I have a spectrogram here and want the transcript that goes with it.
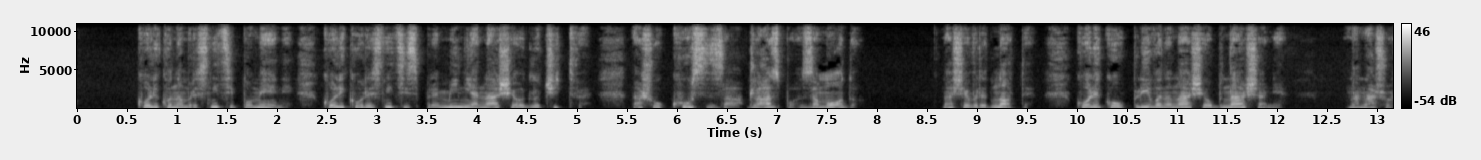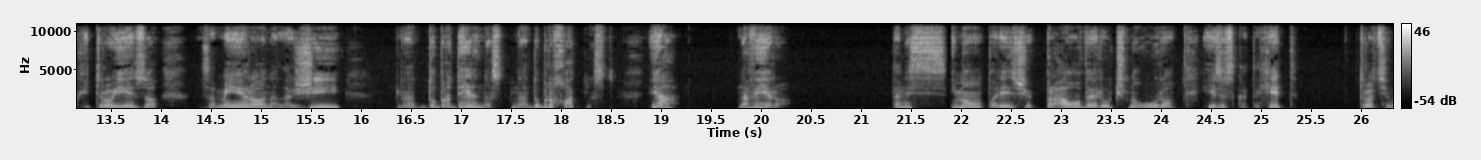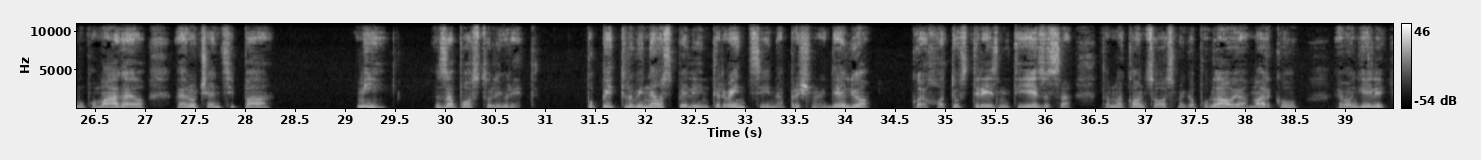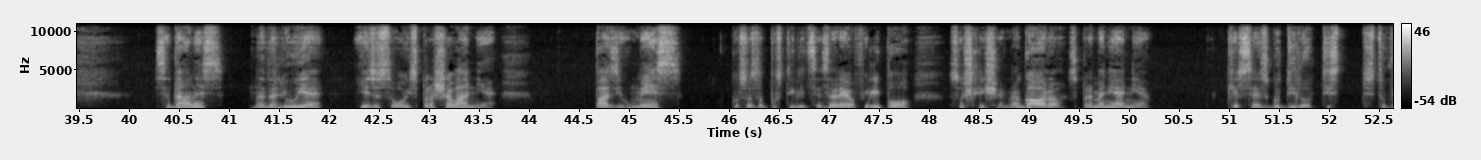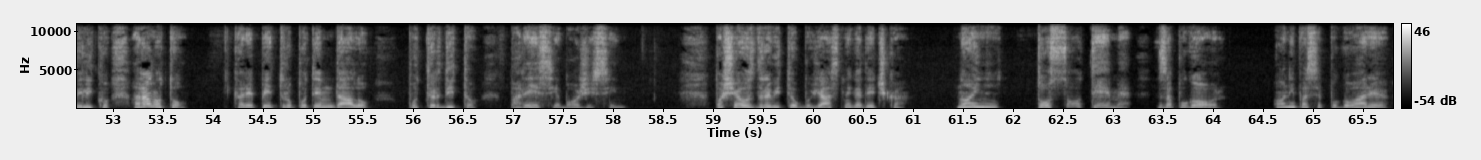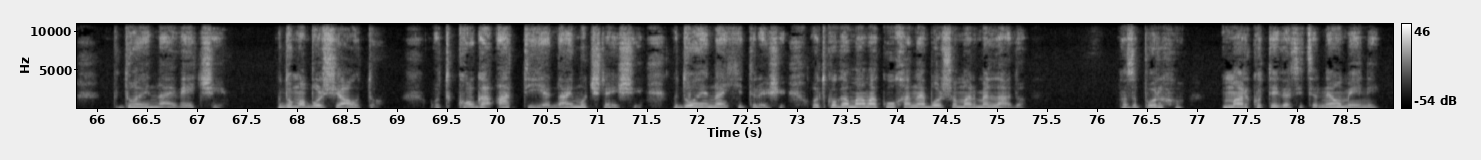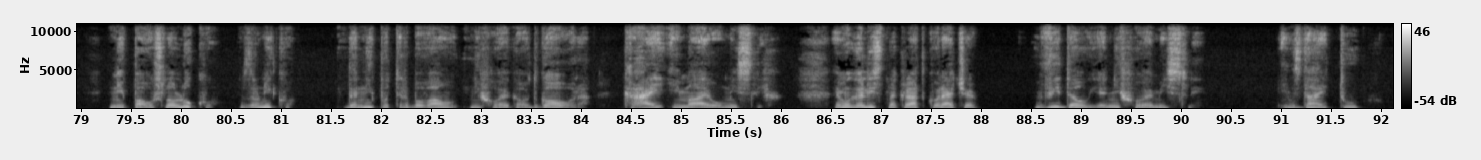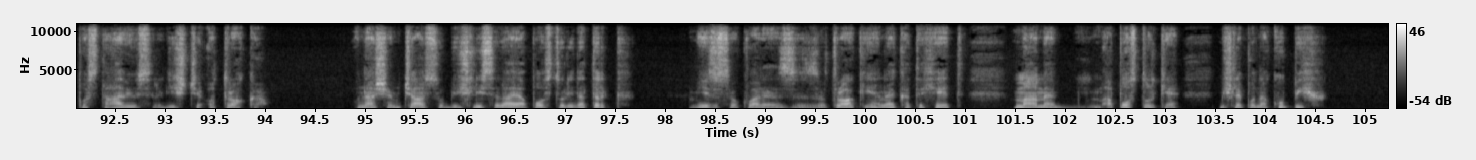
koliko nam resnici pomeni, koliko v resnici spreminja naše odločitve, naš okus za glasbo, za modo, naše vrednote, koliko vpliva na naše obnašanje, na našo hitro jezo, zamero, na laži, na dobrodelnost, na dobrohotnost, ja, na vero. Danes imamo pa res že pravo veručno uro, Jezus katehet, otroci mu pomagajo, veručenci pa mi, za apostoli vred. Po Petrovi neuspeli intervenciji na prejšnjo nedeljo, ko je hotel strezniti Jezusa tam na koncu osmega poglavja, Markov evangelij, se danes nadaljuje Jezusovo izpraševanje. Pazi vmes, ko so zapustili Cezarejo Filipovo, so šli še na goro spremenjenje, kjer se je zgodilo tisto, tisto veliko, ravno to, kar je Petru potem dalo potrditev, pa res je Božji sin. Pa še ozdravitev božjasnega dečka. No, in to so teme za pogovor. Oni pa se pogovarjajo, kdo je največji, kdo ima boljši avto, od koga Ati je najmočnejši, kdo je najhitrejši, od koga mama kuha najboljšo marmelado. Na zaporhu Marko tega sicer ne omeni, ni pa ušlo Luku, zdravniku, da ni potreboval njihovega odgovora, kaj imajo v mislih. Evangelist na kratko reče: Videl je njihove misli in zdaj tu postavil središče otroka. V našem času bi šli sedaj apostoli na trg. Jezus se ukvarja z, z otroki, ne, katehet, mame, apostolke bi šle po nakupih,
